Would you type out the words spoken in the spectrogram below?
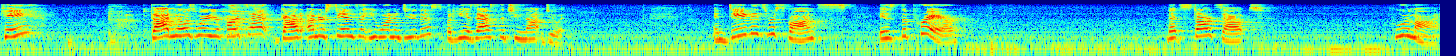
King, God knows where your heart's at. God understands that you want to do this, but he has asked that you not do it. And David's response is the prayer that starts out Who am I?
